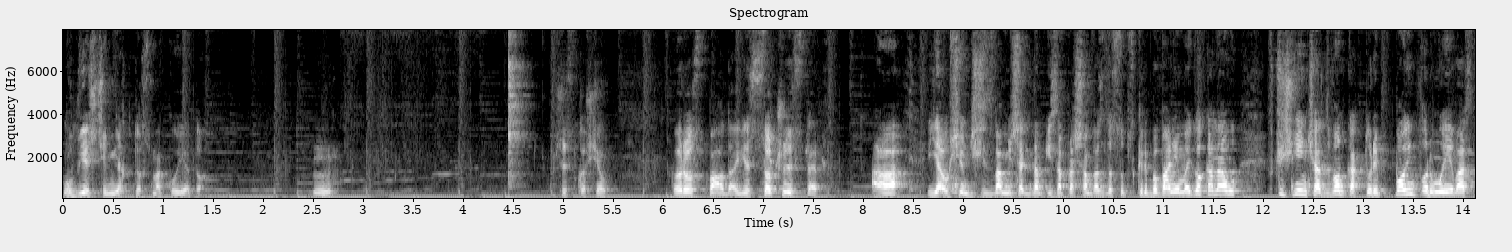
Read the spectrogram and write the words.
Uwierzcie mi, jak to smakuje to. Mm. Wszystko się rozpada, jest soczyste. A ja już się dzisiaj z Wami żegnam i zapraszam Was do subskrybowania mojego kanału, wciśnięcia dzwonka, który poinformuje Was,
